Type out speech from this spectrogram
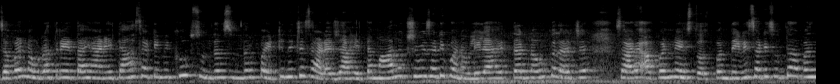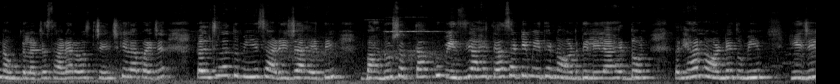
जवळ नवरात्री येत आहे आणि त्यासाठी मी खूप सुंदर सुंदर पैठणीच्या साड्या ज्या आहेत त्या महालक्ष्मीसाठी बनवलेल्या आहेत. तर नऊ कलरच्या साड्या आपण नेसतोच पण देवीसाठी सुद्धा आपण नऊ कलरच्या साड्या रोज चेंज केल्या पाहिजे. कल्चरला तुम्ही ही साडी जी आहे ती बांधू शकता. खूप इझी आहे. त्यासाठी मी इथे नॉट दिलेले आहेत दोन. तर ह्या नॉटने तुम्ही ही जी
